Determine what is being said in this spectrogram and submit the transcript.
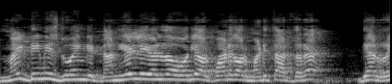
My team is doing it ನಾನು ಹೇಳಿ ಹೇಳ್ದ ಹೋಗಿ ಅವ್ರ ಪಾಡಿಗೆ ಅವ್ರು ಮಾಡಿತಾ ಇರ್ತಾರೆ. ದೇ ಆರ್ ರೈಟ್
